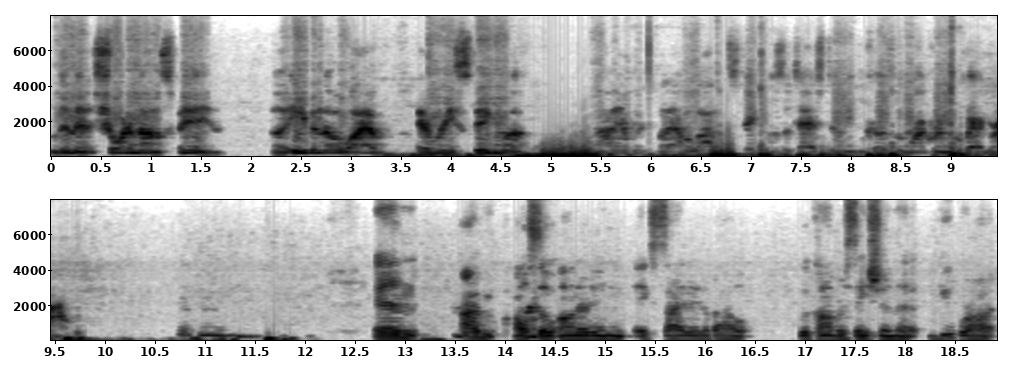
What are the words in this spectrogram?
within that short amount of span, uh, even though I have every stigma, not every, but I have a lot of stigmas attached to me because of my criminal background. Mm-hmm. And I'm also honored and excited about the conversation that you brought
